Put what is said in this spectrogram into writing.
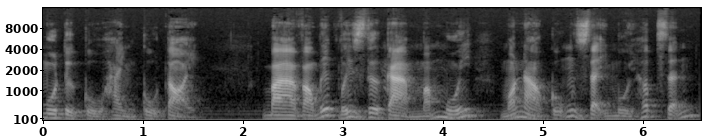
mua từ củ hành, củ tỏi. Bà vào bếp với dưa cà, mắm muối, món nào cũng dậy mùi hấp dẫn.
